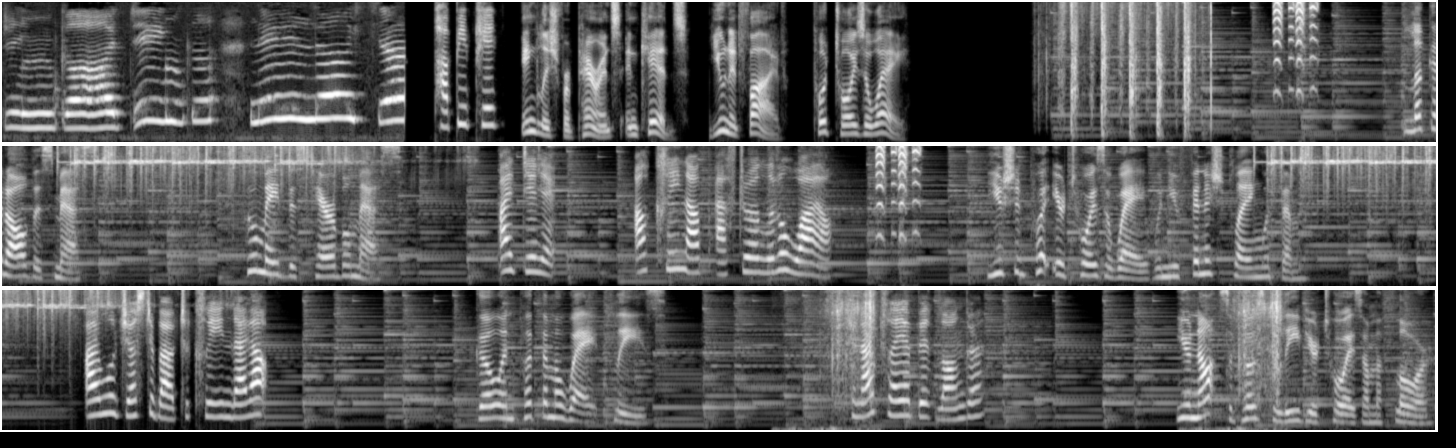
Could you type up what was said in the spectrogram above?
Jingle, jingle, little star. Peppa Pig. English for Parents and Kids. Unit 5. Put toys away. Look at all this mess. Who made this terrible mess? I did it. I'll clean up after a little while. You should put your toys away when you finish playing with them. I will just about to clean that up. Go and put them away, please. Can I play a bit longer? You're not supposed to leave your toys on the floor.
